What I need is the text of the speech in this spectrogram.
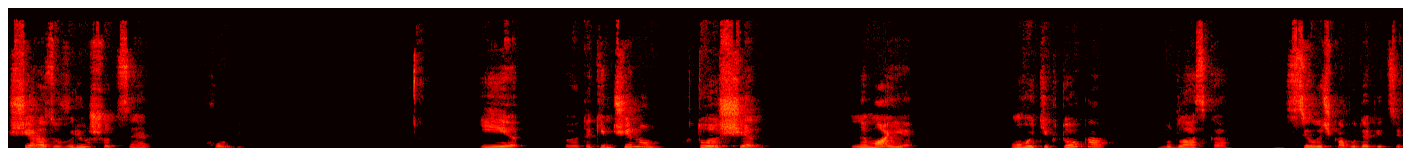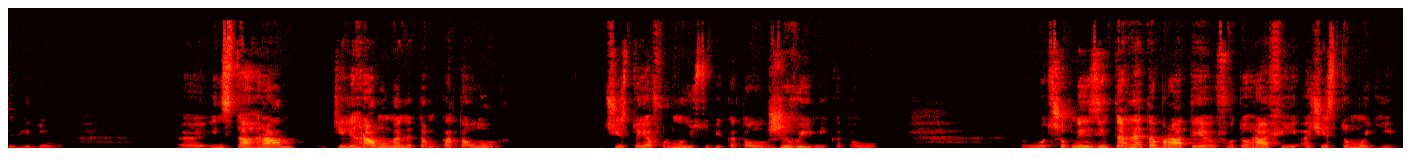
Ще раз говорю, що це хобі. І е, таким чином, хто ще не має мого Тіктока, будь ласка, ссылочка буде під цим відео. Е, Інстаграм, Телеграм у мене там каталог. Чисто я формую собі каталог, живий мій каталог. От, щоб не з інтернету брати фотографії, а чисто мої.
